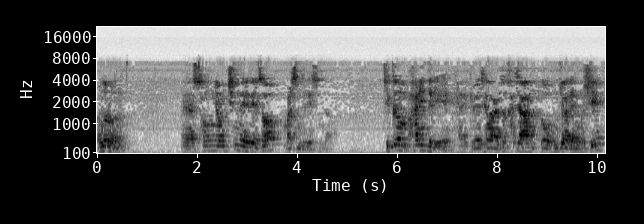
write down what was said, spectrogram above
오늘은 성령 침례에 대해서 말씀드리겠습니다. 지금 한인들이 교회 생활하면서 가장 또 문제가 되는 것이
